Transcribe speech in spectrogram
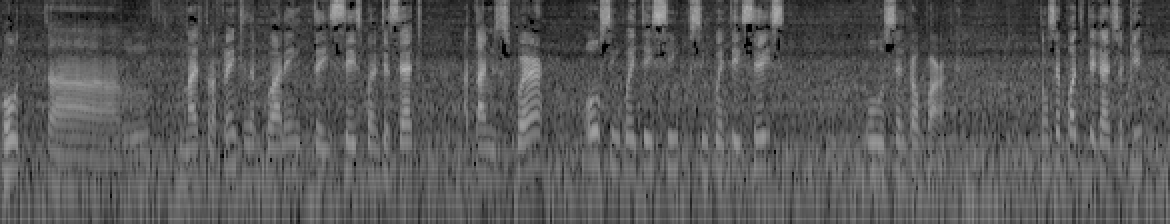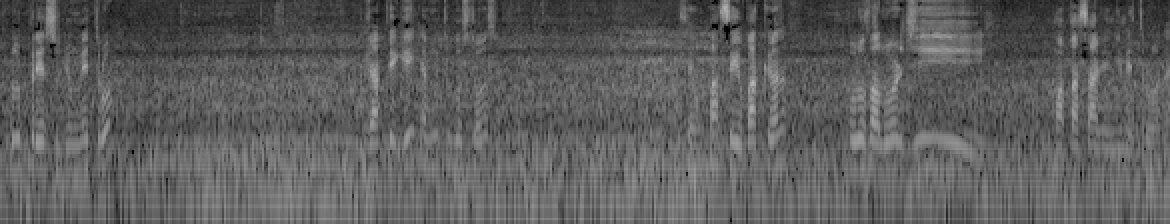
Ou tá mais para frente, né, 46, 47 a Times Square ou 55, 56 o Central Park. Então você pode pegar isso aqui pelo preço de um metrô. Já peguei, é muito gostoso. é um passeio bacana pelo valor de uma passagem de metrô, né?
